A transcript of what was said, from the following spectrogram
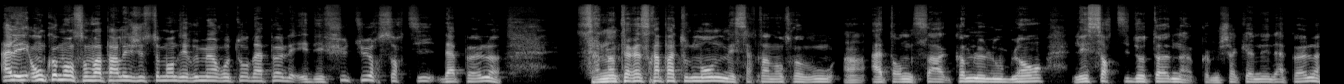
Allez, on commence. On va parler justement des rumeurs autour d'Apple et des futures sorties d'Apple. Ça n'intéressera pas tout le monde, mais certains d'entre vous hein, attendent ça comme le loup blanc. Les sorties d'automne, comme chaque année d'Apple.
